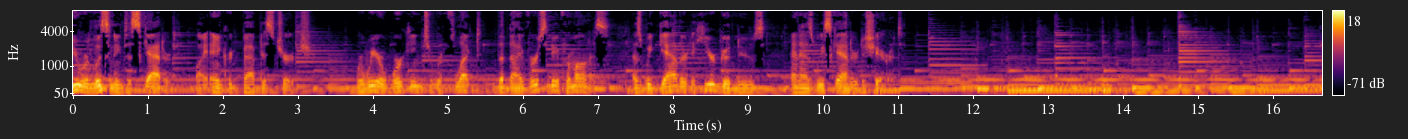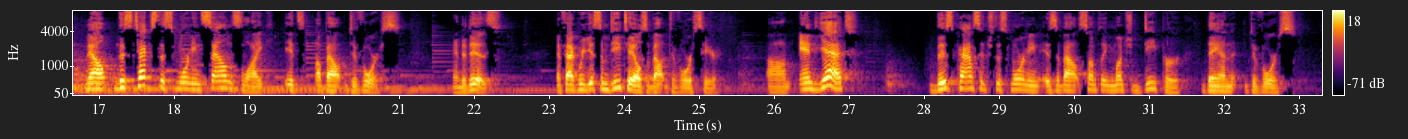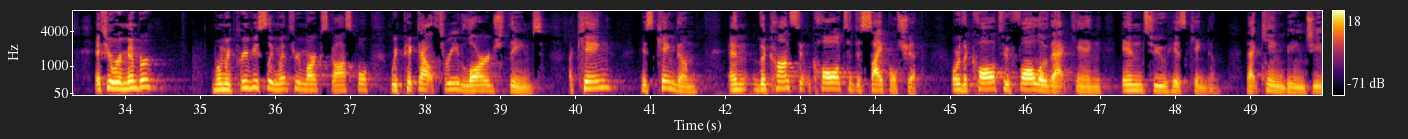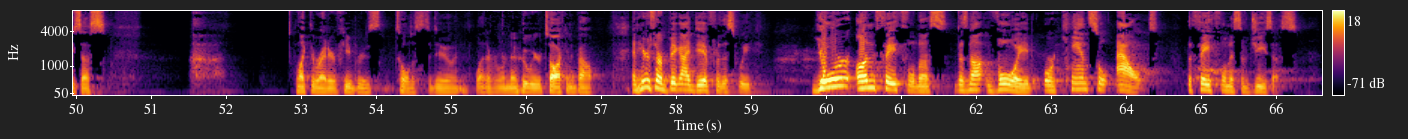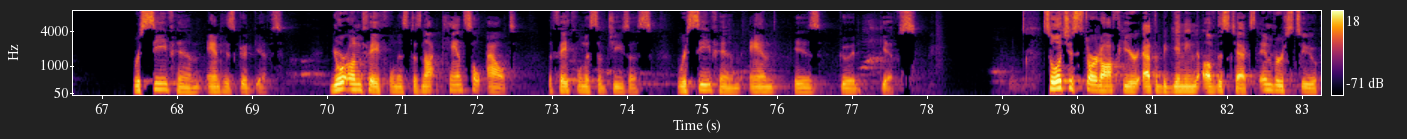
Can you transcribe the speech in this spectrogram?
You are listening to Scattered by Anchored Baptist Church, where we are working to reflect the diversity of Hermanus as we gather to hear good news and as we scatter to share it. Now, this text this morning sounds like it's about divorce, and it is. In fact, we get some details about divorce here. Um, and yet, this passage this morning is about something much deeper than divorce. If you remember, when we previously went through Mark's gospel, we picked out three large themes a king, his kingdom, and the constant call to discipleship, or the call to follow that king into his kingdom. That king being Jesus. Like the writer of Hebrews told us to do, and let everyone know who we were talking about. And here's our big idea for this week Your unfaithfulness does not void or cancel out the faithfulness of Jesus. Receive him and his good gifts. Your unfaithfulness does not cancel out the faithfulness of Jesus. Receive him and his good gifts. So let's just start off here at the beginning of this text in verse 2.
